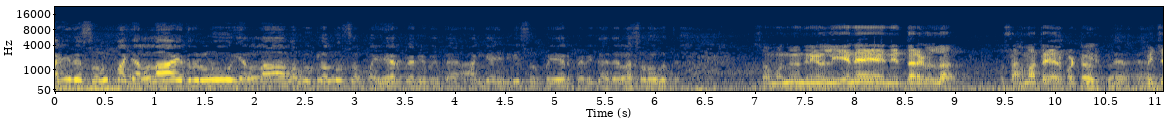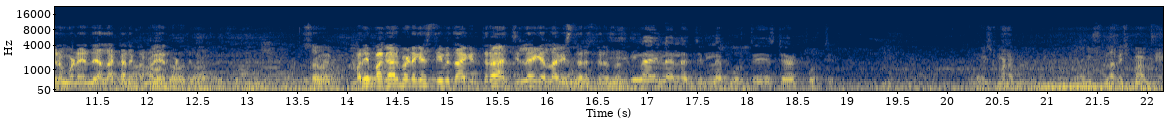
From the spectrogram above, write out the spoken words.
ಆಗಿದೆ ಸ್ವಲ್ಪ ಎಲ್ಲ ಇದ್ರಲ್ಲೂ ಎಲ್ಲ ವರ್ಗಗಳಲ್ಲೂ ಸ್ವಲ್ಪ ಏರ್ಪೇರ್ ಇರುತ್ತೆ. ಹಂಗೆ ಇಲ್ಲಿ ಸ್ವಲ್ಪ ಏರ್ಪೇರ್ ಇದೆ ಅದೆಲ್ಲ ಸರೋಗುತ್ತೆ. ಸೊ ಮುಂದಿನ ದಿನಗಳಲ್ಲಿ ಏನೇ ನಿರ್ಧಾರಗಳಲ್ಲೂ ಸಹಮತ ಏರ್ಪಟ್ಟು ವಿಜೃಂಭಣೆಯಿಂದ ಎಲ್ಲ ಕಾರ್ಯಕ್ರಮ ಏರ್ಪಡ್ತೀವಿ ಸೊ ಬರೀ ಬಂಗಾರಪೇಟೆಗೆ ಸೀಮಿತ ಆಗಿರ್ತೀರಾ? ಜಿಲ್ಲೆಗೆಲ್ಲ ವಿಸ್ತರಿಸ್ತೀರಾ ಸರ್? ಇಲ್ಲ ಇಲ್ಲ ಇಲ್ಲ. ಜಿಲ್ಲೆ ಪೂರ್ತಿ ಸ್ಟೇಟ್ ಪೂರ್ತಿ. ವಿಶ್ ಮಾಡೋಣ ವಿಶ್ ಮಾಡ್ಬಿಡಿ.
